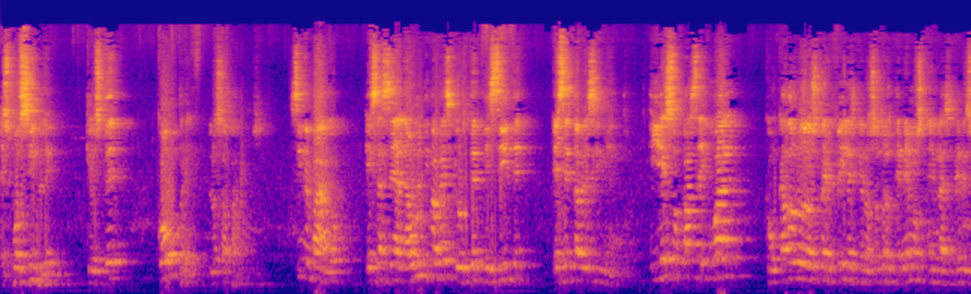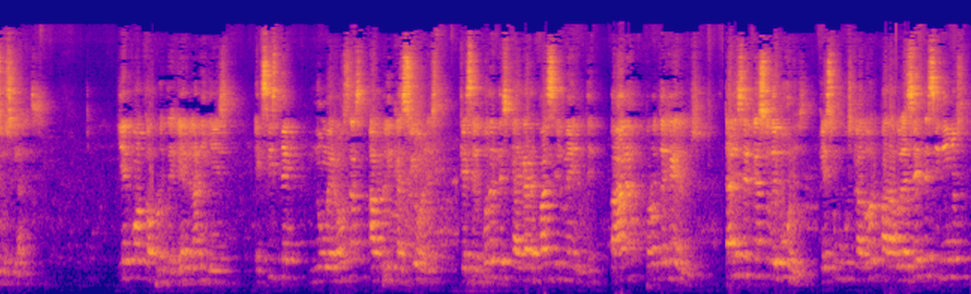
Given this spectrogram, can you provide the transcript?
Es posible que usted compre los zapatos. Sin embargo, esa sea la última vez que usted visite ese establecimiento. Y eso pasa igual con cada uno de los perfiles que nosotros tenemos en las redes sociales. Y en cuanto a proteger la niñez, existen numerosas aplicaciones que se pueden descargar fácilmente para protegerlos. Tal es el caso de Bulls, que es un buscador para adolescentes y niños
